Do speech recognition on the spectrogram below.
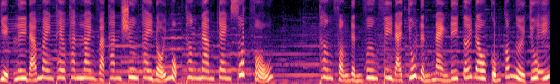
Diệp Ly đã mang theo Thanh Loan và Thanh Sương thay đổi một thân nam trang xuất phủ. Thân phận định Vương Phi đã chú định nàng đi tới đâu cũng có người chú ý.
